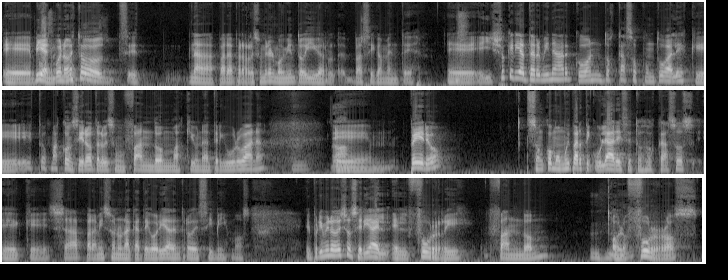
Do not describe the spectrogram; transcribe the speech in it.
Eh, bien, bueno, esto nada, para, para resumir el movimiento Iger, básicamente. Eh, y yo quería terminar con dos casos puntuales que esto es más considerado tal vez un fandom más que una tribu urbana, mm. eh, pero son como muy particulares estos dos casos eh, que ya para mí son una categoría dentro de sí mismos. El primero de ellos sería el, furry fandom, o los furros,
